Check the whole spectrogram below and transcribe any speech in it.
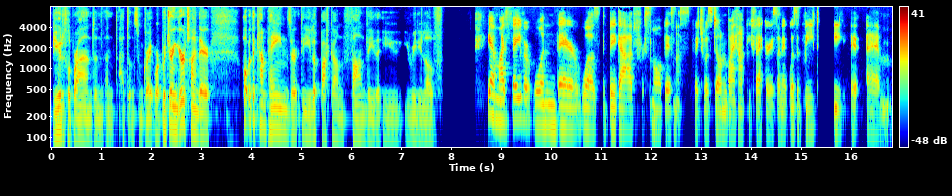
beautiful brand and, and had done some great work. But during your time there, what were the campaigns or that you look back on fondly that you you really love? Yeah, my favorite one there was the big ad for small business, which was done by Happy Feckers, and it was a B2B um,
